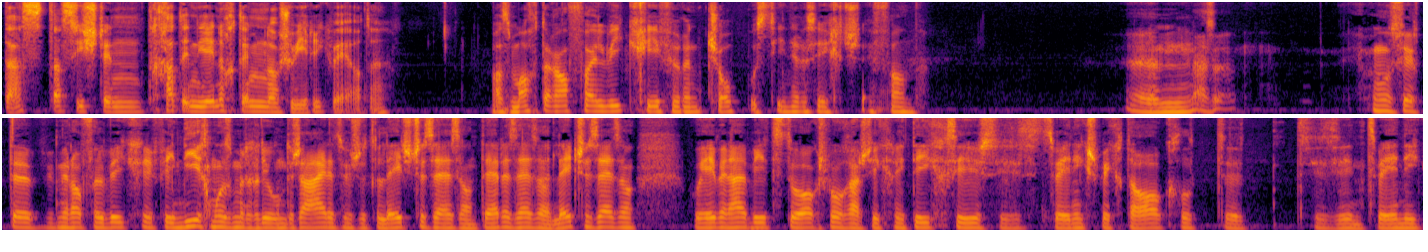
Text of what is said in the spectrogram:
das, das ist dann, kann dann je nachdem noch schwierig werden. Was macht der Raphael Vicky für einen Job aus deiner Sicht, Stefan? Ähm, also, ich muss vielleicht äh, bei Raphael Vicky, finde ich, muss man ein bisschen unterscheiden zwischen der letzten Saison und dieser Saison. Der letzten Saison, wo eben auch, wie du angesprochen hast, die Kritik war, es ist zu wenig Spektakel, sie sind zu wenig,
